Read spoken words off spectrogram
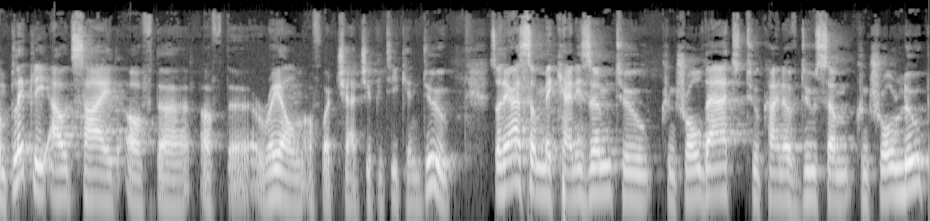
completely outside of the of the realm of what ChatGPT can do. So there are some mechanism to control that, to kind of do some control loop,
